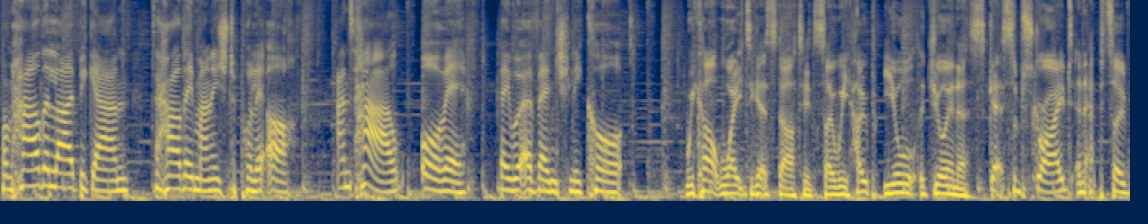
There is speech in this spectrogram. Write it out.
from how the lie began to how they managed to pull it off, and how, or if, they were eventually caught. We can't wait to get started, so we hope you'll join us. Get subscribed, and episode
